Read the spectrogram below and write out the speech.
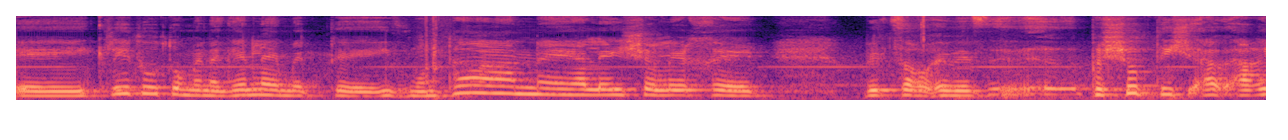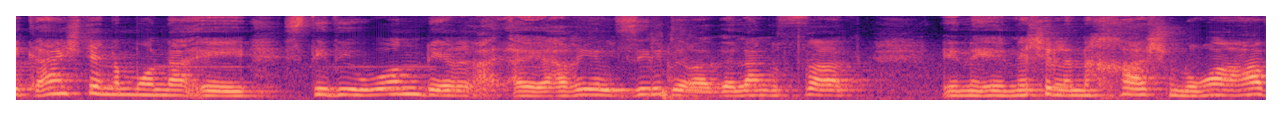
אה, הקליטו אותו מנגן להם את איב אה, מונטן, אה, עלי שלכת, בצר... פשוט אריק איינשטיין המון, סטיבי וונדר, אריאל זילבר, עגלה נוסעת, נשל הנחש, הוא נורא אהב.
